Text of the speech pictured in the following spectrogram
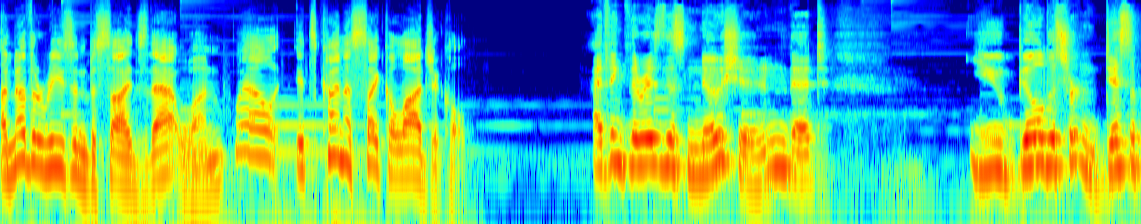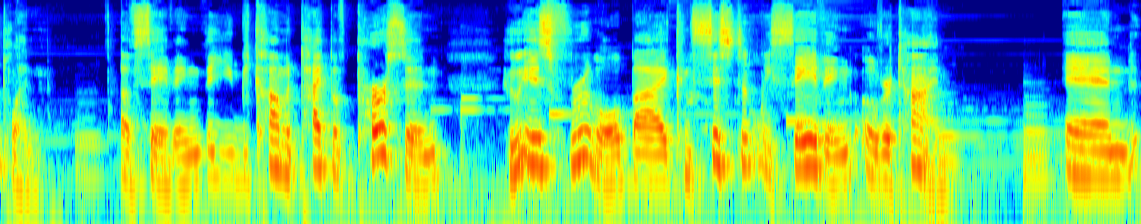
Another reason besides that one, well, it's kind of psychological. I think there is this notion that you build a certain discipline of saving, that you become a type of person who is frugal by consistently saving over time. And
